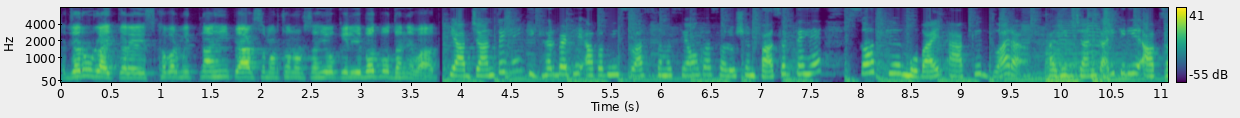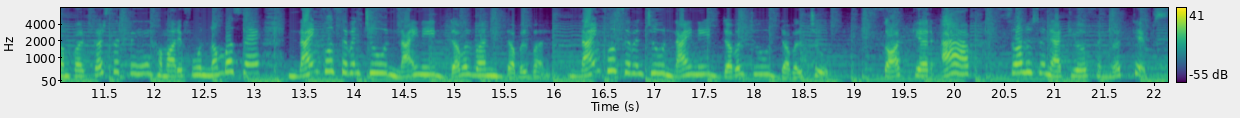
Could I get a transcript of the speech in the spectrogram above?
ज़रूर लाइक करें। इस खबर में इतना ही। प्यार, समर्थन और सहयोग के लिए बहुत बहुत धन्यवाद। क्या आप जानते हैं कि घर बैठे आप अपनी स्वास्थ्य समस्याओं का सोल्यूशन पा सकते हैं सॉफ्ट केयर मोबाइल ऐप के द्वारा। अधिक जानकारी के लिए आप संपर्क कर सकते हैं। हमारे फ़ोन नंबर हैं nine four seven two nine eight double one double one nine four seven two nine eight double two double two soft care app solution at your fingertips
